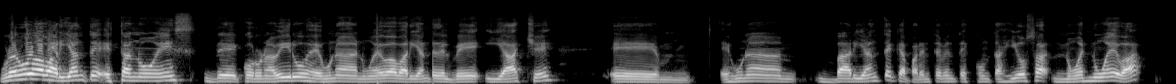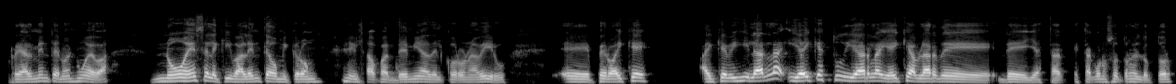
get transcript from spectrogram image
Una nueva variante, esta no es de coronavirus, es una nueva variante del VIH. Em, es una variante que aparentemente es contagiosa, no es nueva, realmente no es nueva, no es el equivalente a Omicron en la pandemia del coronavirus, eh, pero hay que, hay que vigilarla y hay que estudiarla y hay que hablar de, ella. Está, está, con nosotros el doctor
